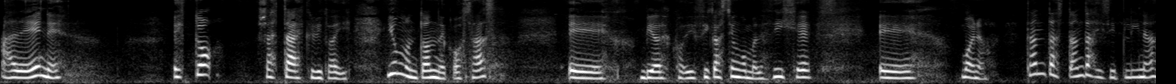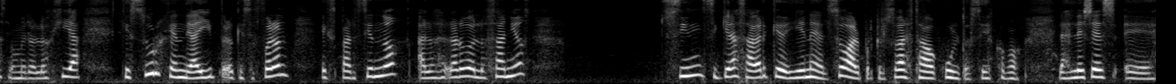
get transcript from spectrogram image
ADN. Esto ya está escrito ahí. Y un montón de cosas. Eh, biodescodificación, como les dije. Eh, bueno, tantas, tantas disciplinas, numerología, que surgen de ahí, pero que se fueron esparciendo a lo largo de los años sin siquiera saber que viene del Zohar, porque el Zohar estaba oculto, ¿sí? es como las leyes eh,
